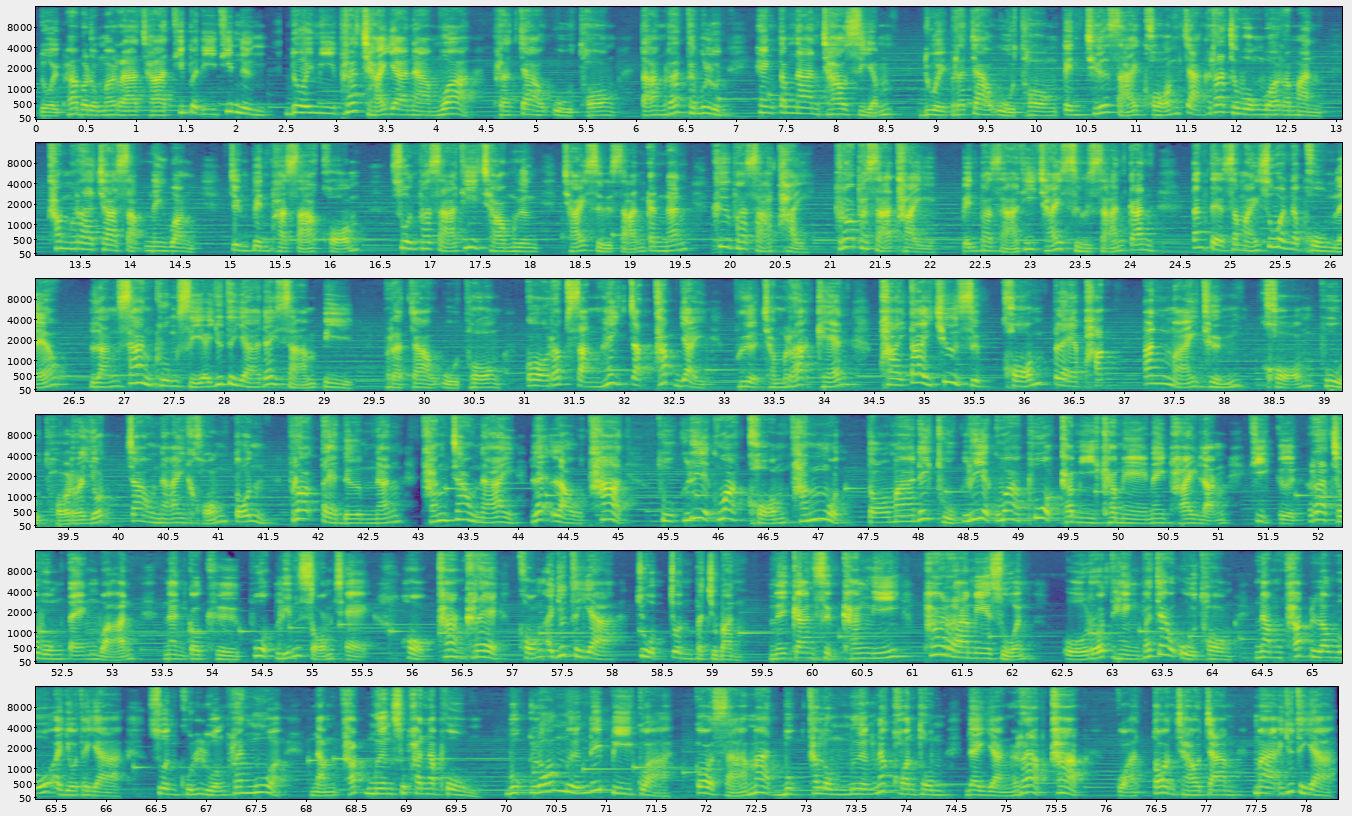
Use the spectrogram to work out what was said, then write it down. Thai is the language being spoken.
โดยพระบรมราชาธิบดีที่หนึ่ง โดยมีพระฉายานามว่าพระเจ้าอู่ทอง ตามรัฐบุรุษแห่งตำนานชาวเสียม ด้วยพระเจ้าอู่ทองเป็นเชื้อสายขอมจากราชวงศ์วรมัน คำราชาศัพท์ในวังจึงเป็นภาษาขอม ส่วนภาษาที่ชาวเมืองใช้สื่อสารกันนั้น คือภาษาไทย เพราะภาษาไทยเป็นภาษาที่ใช้สื่อสารกัน ตั้งแต่สมัยสุวรรณภูมิแล้ว หลังสร้างกรุงศรีอยุธยาได้สามปี พระเจ้าอู่ทองก็รับสั่งให้จัดทัพใหญ่เพื่อชำระแค้นภายใต้ชื่อศึกขอมแปลพัก อันหมายถึงขอมผู้ทรยศเจ้านายของตน เพราะแต่เดิมนั้นทั้งเจ้านายและเหล่าทาสถูกเรียกว่าขอมทั้งหมด ต่อมาได้ถูกเรียกว่าพวกขมีขเมในภายหลังที่เกิดราชวงศ์แตงหวาน นั่นก็คือพวกลิ้นสองแฉก หอกข้างแคร่ของอยุธยาจวบจนปัจจุบัน ในการศึกครั้งนี้พระราเมศวร โอรสแห่งพระเจ้าอู่ทองนำทัพละโวอโยธยา ส่วนขุนหลวงพระง่วนำทัพเมืองสุพรรณภูมิ บุกล้อมเมืองได้ปีกว่า ก็สามารถบุกถล่มเมืองนครธมได้อย่างราบคาบ กวาดต้อนชาวจามมาอายุทยา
